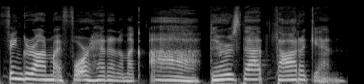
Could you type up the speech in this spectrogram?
finger on my forehead and I'm like, ah, there's that thought again.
